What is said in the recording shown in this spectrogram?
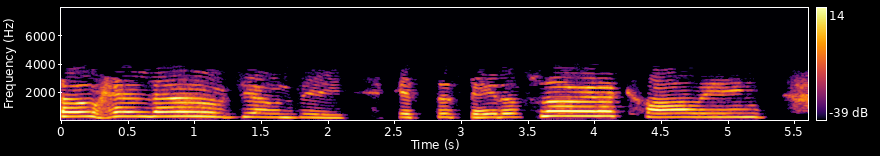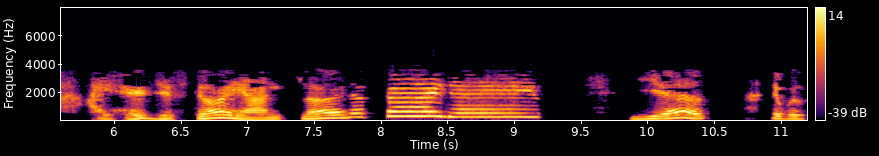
Oh, hello, Jonesy. It's the state of Florida calling. I heard your story on Florida Fridays. Yes, it was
